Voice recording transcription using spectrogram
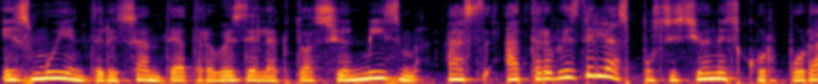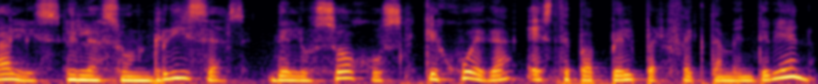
es muy interesante a través de la actuación misma, a través de las posiciones corporales, de las sonrisas, de los ojos, que juega este papel perfectamente bien.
